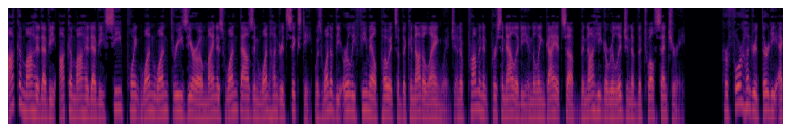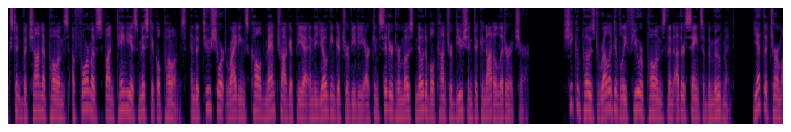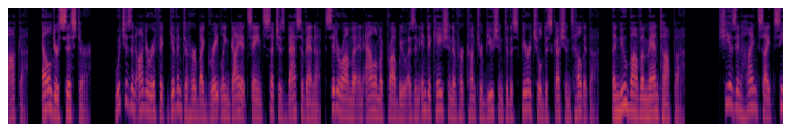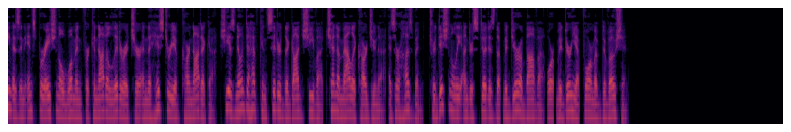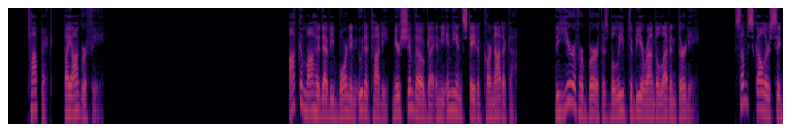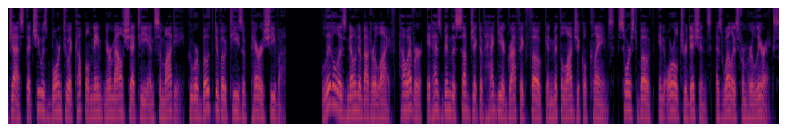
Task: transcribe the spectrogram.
Akka Mahadevi, Akka Mahadevi C.1130-1160 was one of the early female poets of the Kannada language and a prominent personality in the Lingayat sub-Banajiga religion of the 12th century. Her 430 extant Vachana poems a form of spontaneous mystical poems, and the two short writings called Mantrogopya and the Yogangatrividhi are considered her most notable contribution to Kannada literature. She composed relatively fewer poems than other saints of the movement. Yet the term Akka elder sister", which is an honorific given to her by great Lingayat saints such as Basavanna, Siddharama and Allamaprabhu is an indication of her contribution to the spiritual discussions held at the Anubhava Mantapa she is in hindsight seen as an inspirational woman for Kannada literature and the history of Karnataka. She is known to have considered the god Shiva as her husband, traditionally understood as the Madhura Bhava or Madhurya form of devotion. Topic: Biography. Akka Mahadevi born in Udutadi, near Shivamogga in the Indian state of Karnataka. The year of her birth is believed to be around 1130. Some scholars suggest that she was born to a couple named Nirmal Shetty and Sumati, who were both devotees of Para-Shiva. Little is known about her life, however, it has been the subject of hagiographic folk and mythological claims, sourced both, in oral traditions, as well as from her lyrics.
